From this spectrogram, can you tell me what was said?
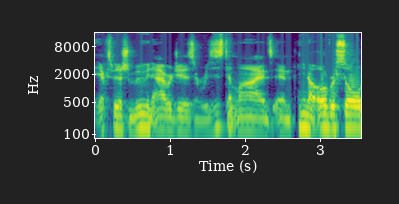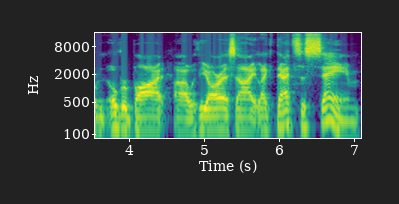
exponential moving averages and resistant lines and, you know, oversold and overbought uh, with the RSI. Like that's the same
